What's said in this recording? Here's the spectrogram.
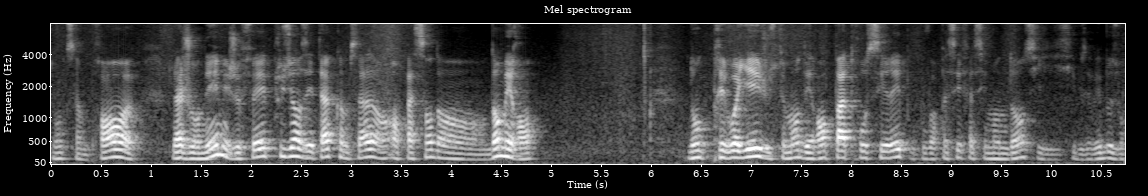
Donc ça me prend la journée, mais je fais plusieurs étapes comme ça en, passant dans, mes rangs. Donc prévoyez justement des rangs pas trop serrés pour pouvoir passer facilement dedans si, vous avez besoin.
